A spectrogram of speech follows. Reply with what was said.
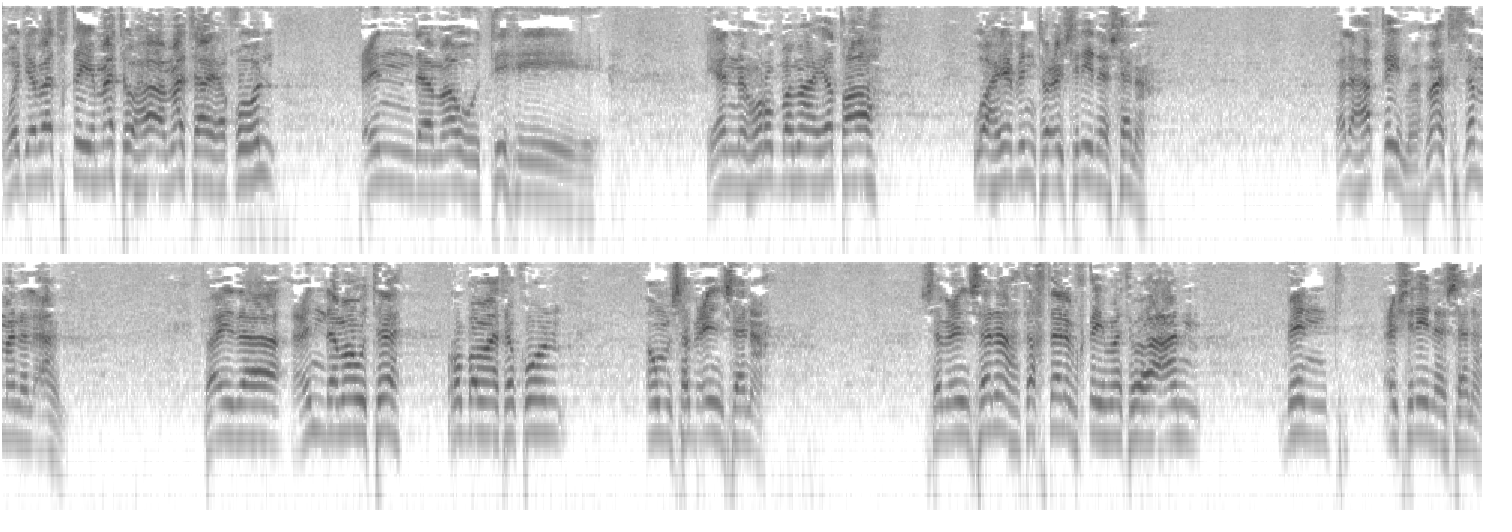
وجبت قيمتها متى يقول؟ عند موته. لأنه ربما يطأه وهي بنت عشرين سنة. فلها قيمة ما تثمن الآن. فإذا عند موته ربما تكون أم سبعين سنة. سبعين سنة تختلف قيمتها عن بنت عشرين سنة.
